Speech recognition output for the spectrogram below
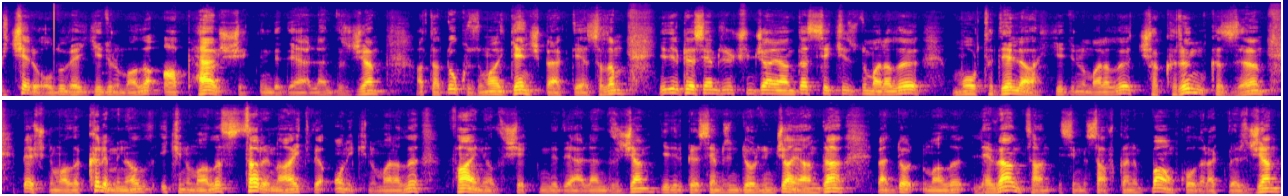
Biçeroğlu ve 7 numaralı Aper şeklinde değerlendireceğim. Hatta 9 numaralı Gençberk'te yazalım. 7 presemizin 3. ayağında 8 numaralı Mortadella, 7 numaralı Çakır'ın kızı, 5 numaralı Criminal, 2 numaralı Starry Night ve 12 numaralı Final şeklinde değerlendireceğim. 7 presemizin 4. ayağında ben 4 numaralı Levantan isimli safkanı banko olarak vereceğim.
